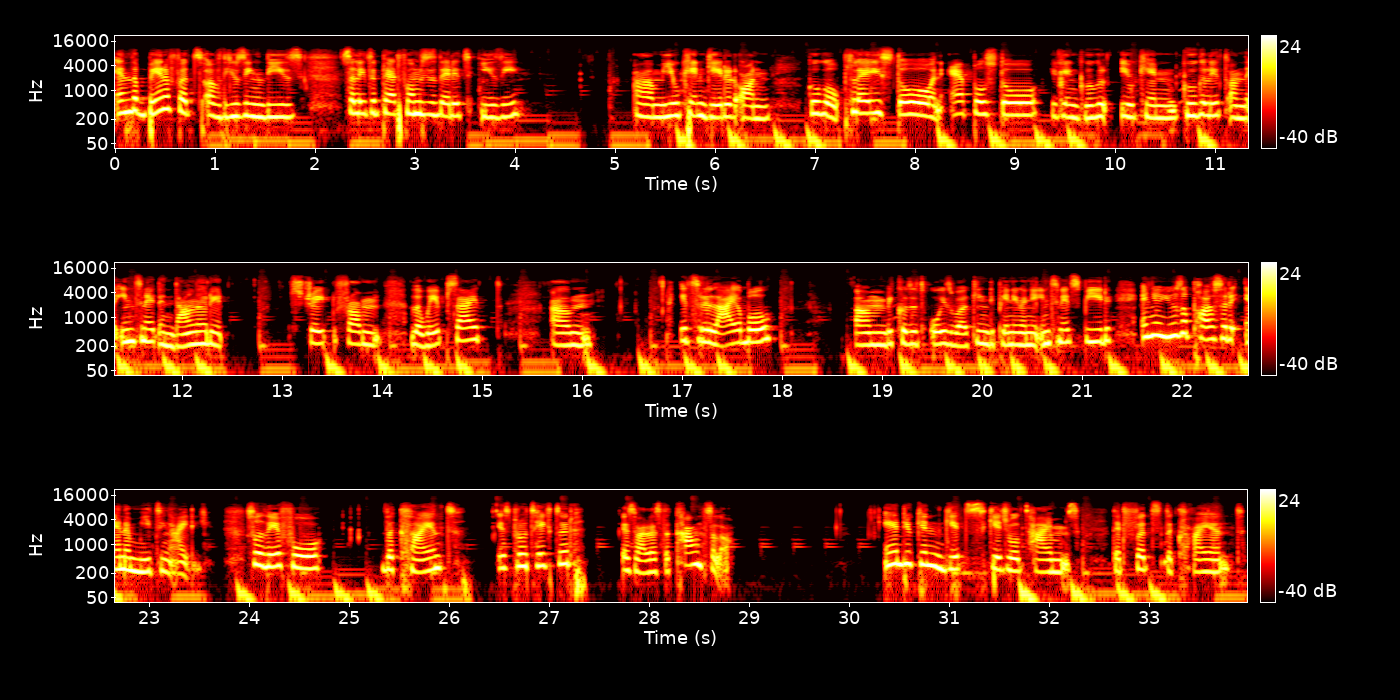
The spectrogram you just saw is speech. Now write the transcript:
And the benefits of using these selected platforms is that it's easy. Um, you can get it on Google Play Store and Apple Store. You can Google you can Google it on the internet and download it straight from the website. Um, it's reliable um, because it's always working depending on your internet speed, and you use a password and a meeting ID. So therefore, the client is protected as well as the counselor. And you can get scheduled times that fits the client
